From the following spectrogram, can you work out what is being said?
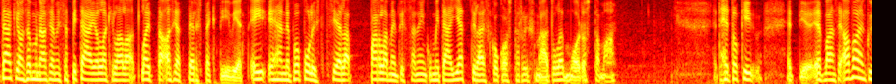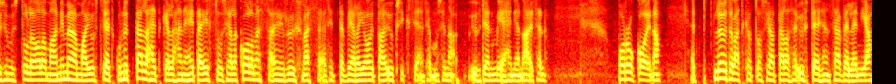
tämäkin on semmoinen asia, missä pitää jollakin lailla laittaa asiat perspektiiviin. Että eihän ne populistit siellä parlamentissa niin kuin mitään jättiläiskokosta ryhmää tule muodostamaan. Et he toki, et, vaan se avainkysymys tulee olemaan nimenomaan just se, että kun nyt tällä hetkellä heitä istuu siellä kolmessa eri ryhmässä ja sitten vielä joitain yksikseen semmoisena yhden miehen ja naisen porukoina, että löytävätkö tosiaan tällaisen yhteisen sävelen ja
